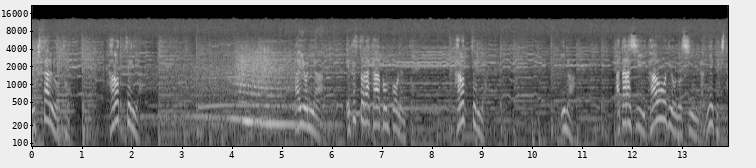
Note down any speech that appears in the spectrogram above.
抜き去る音。カロッツェリア。パイオニア。エクストラカーコンポーネント。カロッツェリア。今新しいカーオーディオのシーンが見えてきた。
